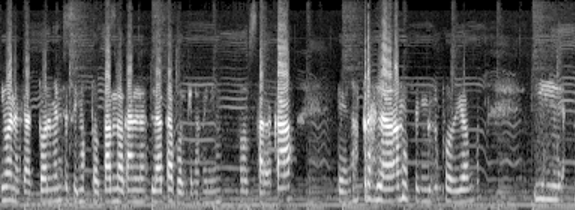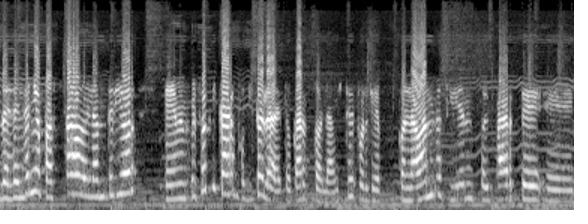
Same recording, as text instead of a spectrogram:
y bueno, que actualmente seguimos tocando acá en La Plata porque nos venimos para acá, eh, nos trasladamos en grupo, digamos. Y desde el año pasado, el anterior, eh, me empezó a picar un poquito la de tocar sola, ¿viste? Porque con la banda, si bien soy parte, eh,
